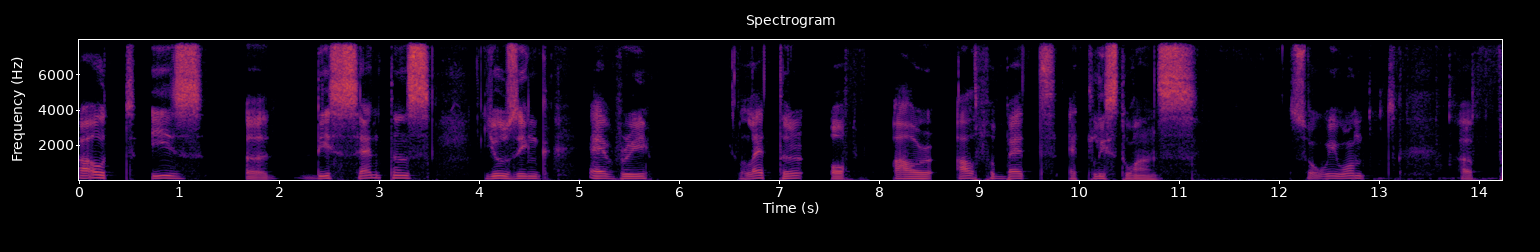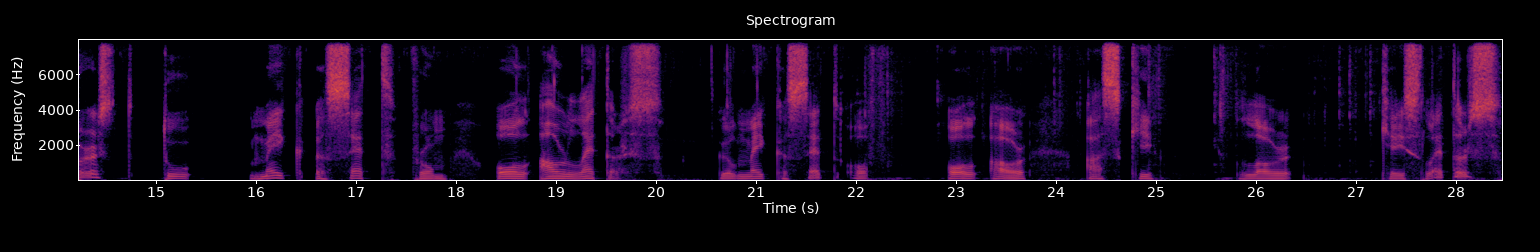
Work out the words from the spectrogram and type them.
out is uh, this sentence using every letter of our alphabet at least once. So we want uh, first to make a set from all our letters. We'll make a set of all our ASCII lower case letters.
